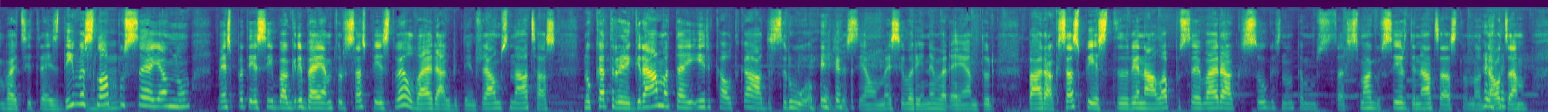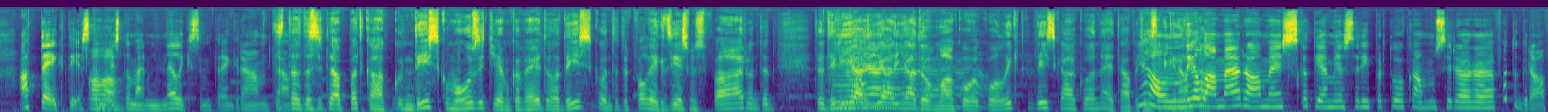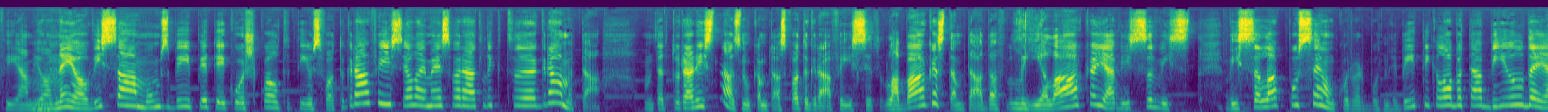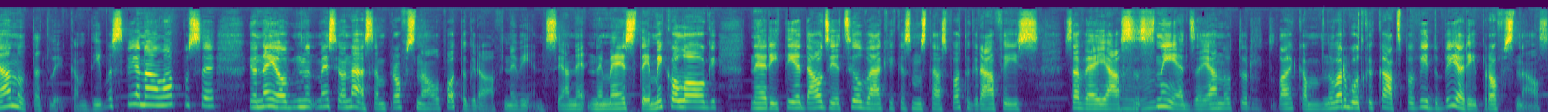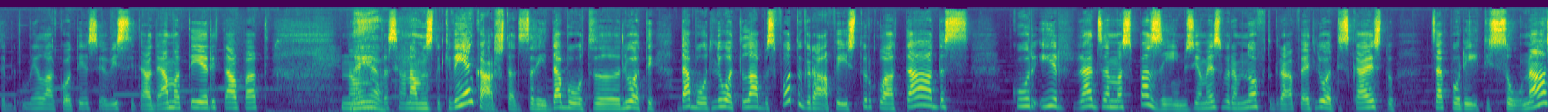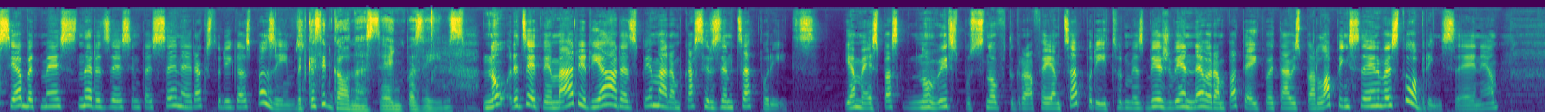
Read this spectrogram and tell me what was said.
vai citreiz divas mm -hmm. lapusē. Jā, nu, mēs patiesībā gribējām tur saspiest vēl vairāk, bet, diemžēl, mums nācās, nu, katrai grāmatai ir kaut kādas robežas. Jā, mēs jau arī nevarējām tur pārāk saspiest vienā lapusē vairākas sugas. Nu, mums ar smagu sirdi nācās no daudzām atteikties. Mēs tomēr neliksim tajā grāmatā. Tas, tas ir tāpat kā disku mūziķiem, ka veido disku, un tad paliek dziesmas fāri, un tad, tad ir jā, jā, jā, jādomā, ko, ko likt diskā, ko nē. Jā, un lielā mērā mēs skatījāmies arī par to, kā mums ir ar fotografijām, jo mm -hmm. ne jau visām mums bija pietiekoši kvalitatīvas fotografijas, ja, lai mēs varētu likt uh, grāmatā. Un tad tur arī stāsta, nu, kam tās fotogrāfijas ir labākas, tam tāda lielāka, ja visa, vis, visa lapusē, un kur varbūt nebija tik laba tā bilde, ja nu tad liekam divas vienā lapusē. Jo ne jau, nu, mēs jau neesam profesionāli fotografi neviens. Ja, ne, ne mēs, tie mikologi, ne arī tie daudzie cilvēki, kas mums tās fotogrāfijas savējās mm -hmm. sniedza. Ja, nu, tur laikam, nu, varbūt kāds pa vidu bija arī profesionāls, ja, bet lielākoties jau visi tādi amatieri tāpat. Nu, ne, jā. tas jau nav tik vienkārši. Tad arī dabūt eh, ļoti, dabūt ļoti labas fotogrāfijas, turklāt tādas, kur ir redzamas pazīmes. Jo mēs varam nofotografēt ļoti skaistu cepurīti sūnās, ja, bet mēs neredzēsim tā sēnē raksturīgās pazīmes. Bet kas ir galvenās sēņu pazīmes? Nu, redziet, vienmēr ir jāredz, piemēram, kas ir zem cepurītes. Ja mēs no virspuses nofotografējam cepurīti, tad mēs bieži vien nevaram pateikt, vai tā vispār ir lapiņa sēne vai stobriņa sēne. Ja.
